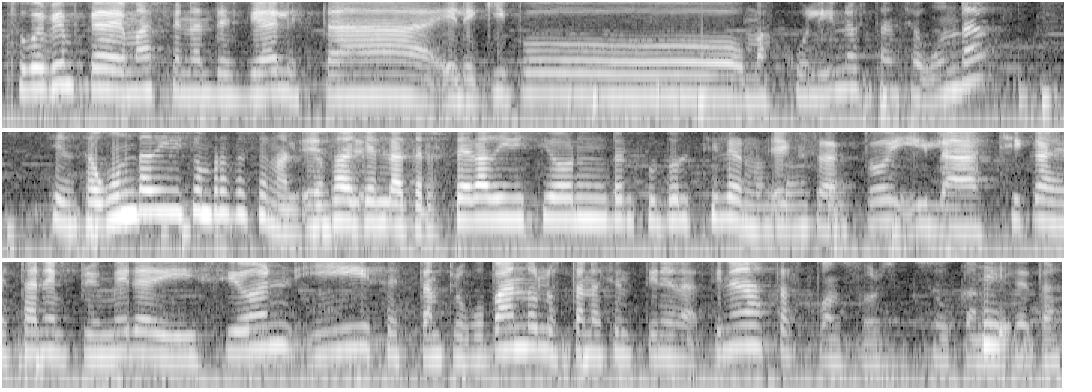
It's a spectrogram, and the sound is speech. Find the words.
Súper bien porque además Fernández Vial está, el equipo masculino está en segunda. Sí, en segunda división profesional, que, o sea, se- que es la tercera división del fútbol chileno. entonces- Exacto, y las chicas están en primera división y se están preocupando, lo están haciendo, tienen, tienen hasta sponsors sus camisetas.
